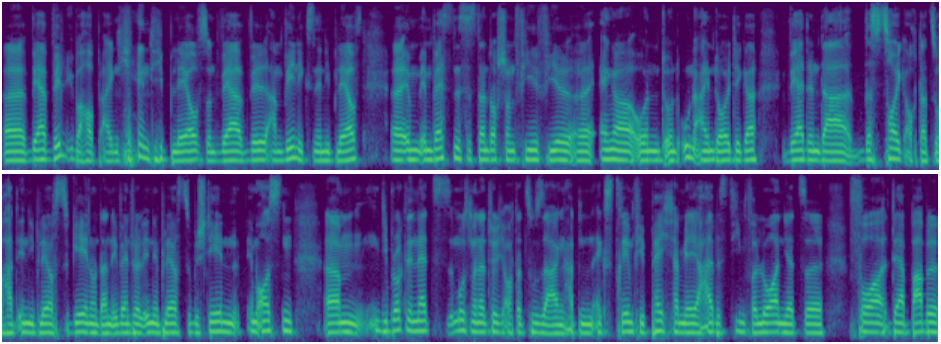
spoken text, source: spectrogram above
äh, wer will überhaupt eigentlich in die Playoffs und wer will am wenigsten in die Playoffs. Äh, im, Im Westen ist es dann doch schon viel, viel äh, enger und, und uneindeutiger, wer denn da das Zeug auch dazu hat, in die Playoffs zu gehen und dann eventuell in den Playoffs zu bestehen. Im Osten, ähm, die Brooklyn Nets, muss man natürlich auch dazu sagen, hatten extrem viel Pech, haben ja ihr halbes Team verloren jetzt äh, vor der Bubble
